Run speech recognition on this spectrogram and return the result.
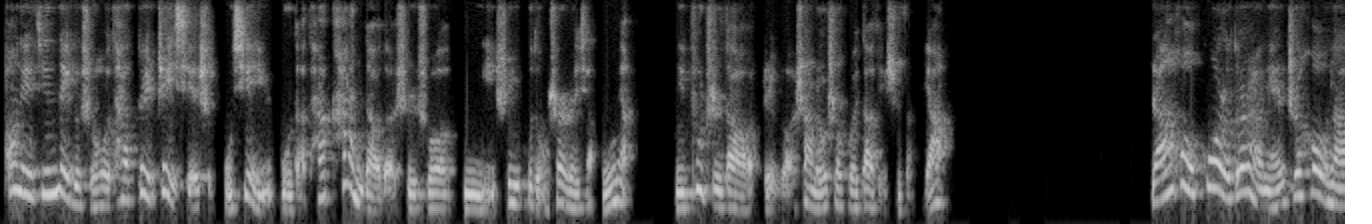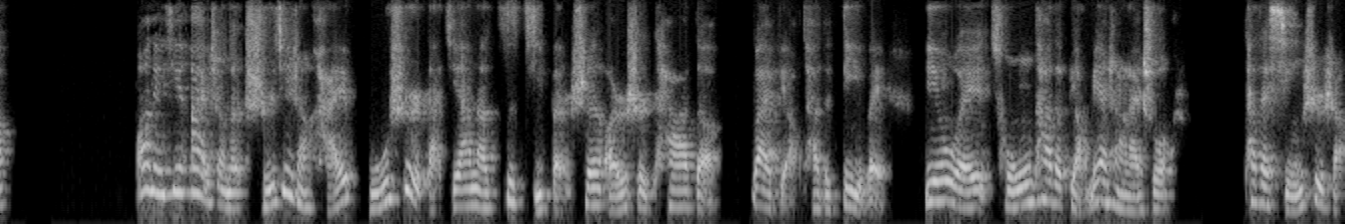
奥涅金那个时候，他对这些是不屑一顾的。他看到的是说，你是一不懂事儿的小姑娘，你不知道这个上流社会到底是怎么样。然后过了多少年之后呢？奥涅金爱上的实际上还不是达吉安娜自己本身，而是她的。外表，他的地位，因为从他的表面上来说，他在形式上，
